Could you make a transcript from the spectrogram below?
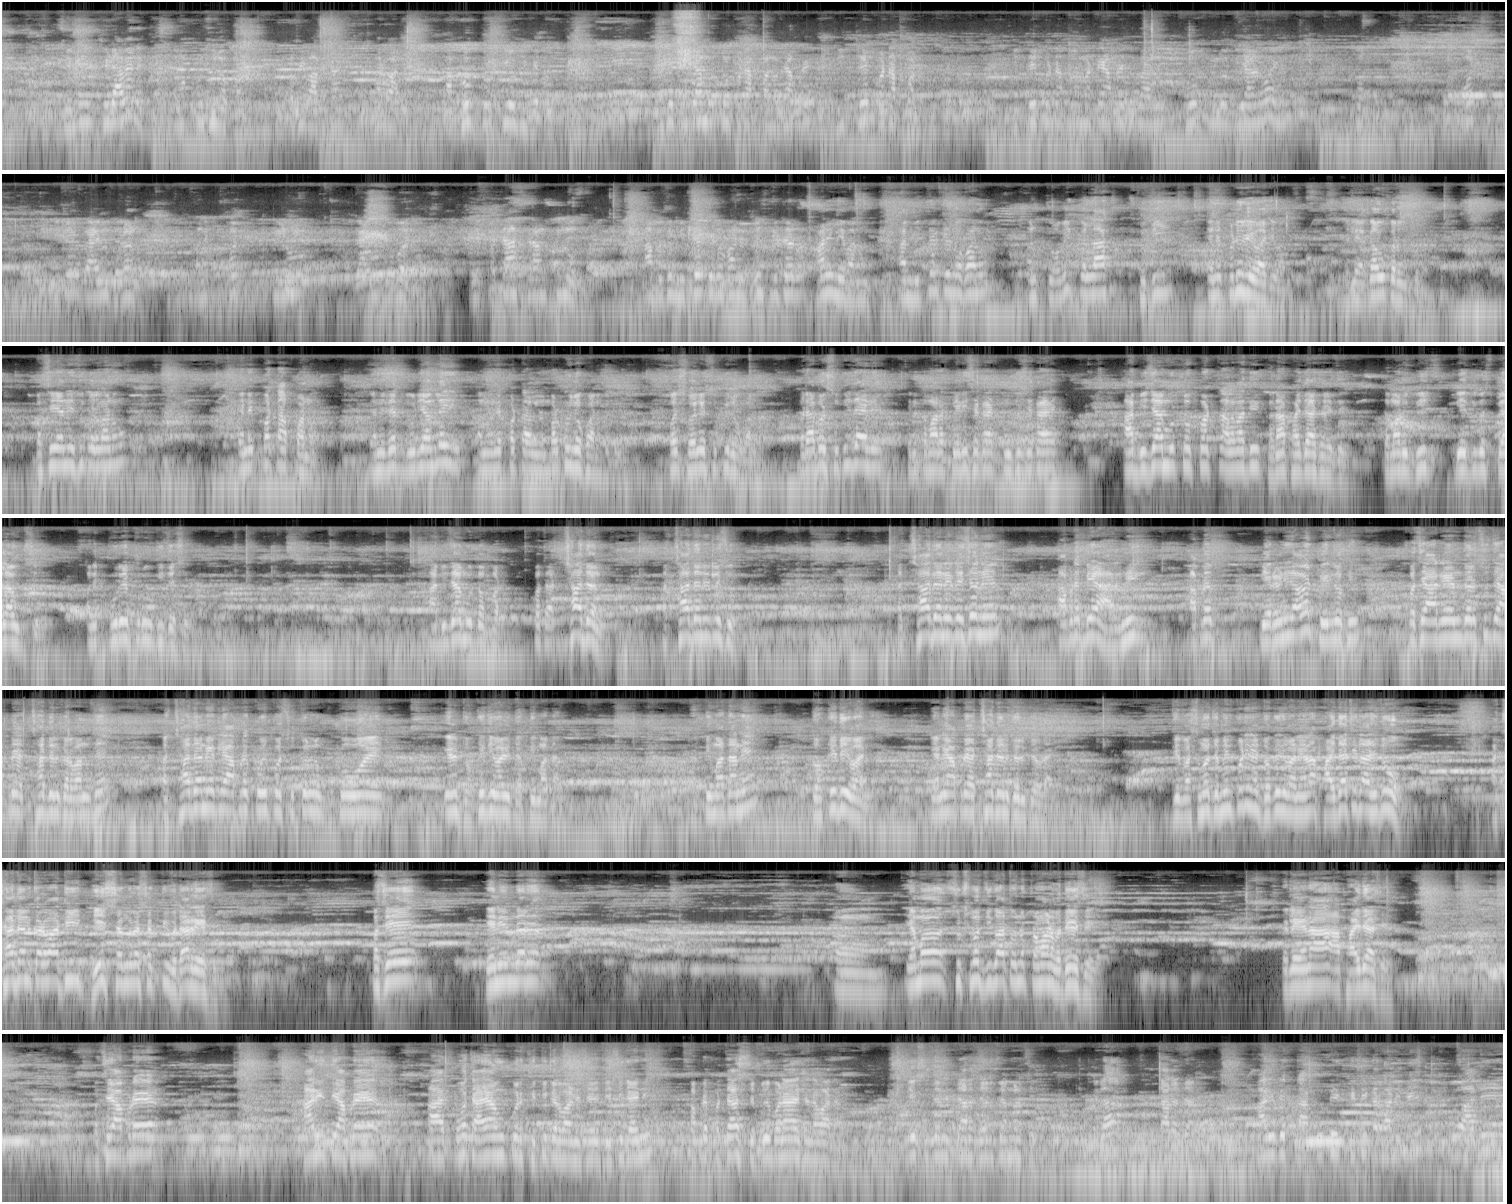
છેલ્લી ખીડ આવે ને, એમાં પૂછી નાખવાનું. પછી વાવેતર કરવાનું આ ખૂબ ઉપયોગી છે પછી બીજા મૃતનો પટ આપવાનો છે આપણે, બીજે પટ આપવાનો. બીજે પટ આપવા માટે આપણે શું કરવાનું? સો કિલો બિયારણ હોય ને, તો લીટર ગાયનું ધરણ અને પાંચ કિલો ગાયનું ગોબર અને પચાસ ગ્રામ ચૂનો આ બધું મિક્સર કરી નોખવાનું વીસ લીટર પાણી લેવાનું, આ મિક્સર કરી નોખવાનું અને ચોવીસ કલાક સુધી એને પડ્યું રહેવા દેવાનું. એટલે અગાઉ કરવું પડે. પછી એને શું કરવાનું? એને પટ આપવાનો. એને જે દોડિયામ લઈ અને એને પટ્ટા મરકું નાખવાનું બધું. પછી સોયલે સૂકી નાખવાનું બરાબર સૂકી જાય ને, એટલે તમારે પહેરી શકાય પૂછી શકાય. આ બીજા મૂળનો પટ ચાલવાથી ઘણા ફાયદા થાય છે. તમારું બીજ બે દિવસ પહેલાં ઉગશે અને પૂરેપૂરું ઉગી જશે. આ બીજા મૂળનો પટ. પછી આચ્છાદન. આચ્છાદન એટલે શું? આચ્છાદન એટલે છે ને, આપણે બે હારની, આપણે પેરણી આવે ને પહેરી પછી આની અંદર શું છે? આપણે આચ્છાદન કરવાનું છે. આચ્છાદન એટલે આપણે કોઈ પણ સૂતરનો ભૂકો હોય, એને ઢોકી દેવાની ધરતી માતાને. ધરતી માતાને ઢોકી દેવાની. એને આપણે આચ્છાદન કર્યું કહેવાય. જે વસમાં જમીન પડી ને ઢોકી દેવાની. એના ફાયદા કેટલા છે જુઓ. આચ્છાદન કરવાથી ભેજ સંગ્રહ શક્તિ વધારે રહે છે. પછી એની અંદર એમાં સૂક્ષ્મ જીવાતોનું પ્રમાણ વધે છે. એટલે એના આ ફાયદા છે. પછી આપણે આ રીતે આપણે આ પોચ આયામ ઉપર ખેતી કરવાની છે દેશી ગાયની. આપણે પચાસ સભ્યો બનાવ્યા છે નવાના. એક સિઝન ચાર હજાર રૂપિયા મળશે. કેટલા? ચાર હજાર. આ રીતે પ્રાકૃતિક ખેતી કરવાની છે. જો આજે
